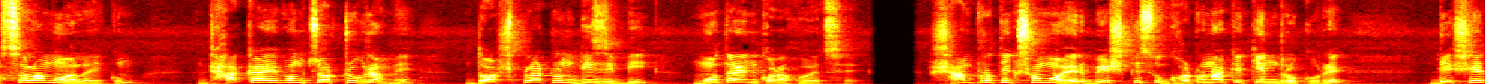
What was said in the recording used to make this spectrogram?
আসসালামু আলাইকুম। ঢাকা এবং চট্টগ্রামে দশ প্লাটুন বিজিবি মোতায়েন করা হয়েছে। সাম্প্রতিক সময়ের বেশ কিছু ঘটনাকে কেন্দ্র করে দেশের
